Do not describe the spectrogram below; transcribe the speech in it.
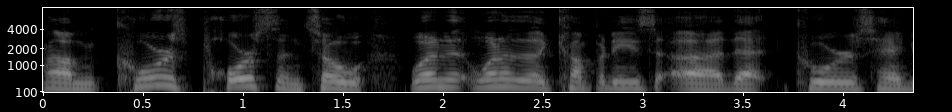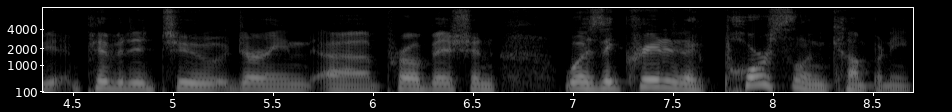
um, Coors porcelain. So one one of the companies uh, that Coors had pivoted to during uh, Prohibition was they created a porcelain company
